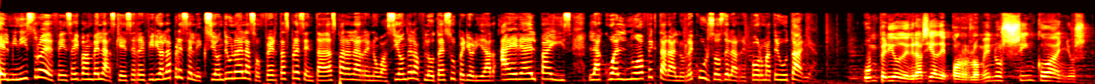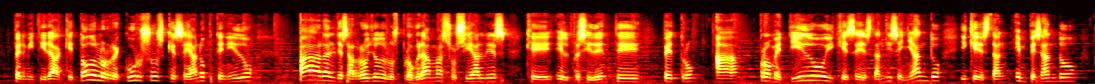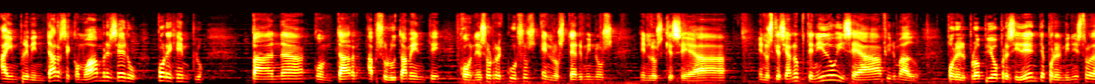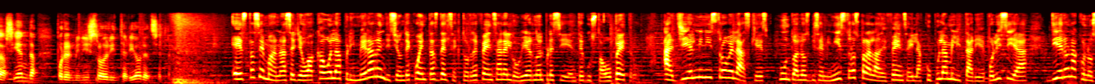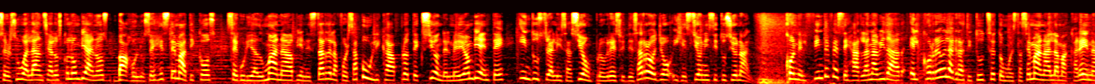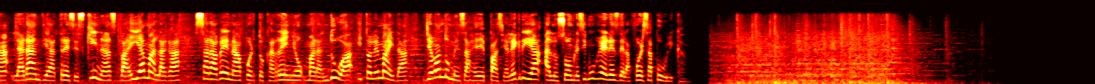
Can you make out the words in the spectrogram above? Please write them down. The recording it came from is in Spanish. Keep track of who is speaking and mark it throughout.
Speaker 1: El ministro de Defensa Iván Velázquez se refirió a la preselección de una de las ofertas presentadas para la renovación de la flota de superioridad aérea del país, la cual no afectará los recursos de la reforma tributaria.
Speaker 2: Un periodo de gracia de por lo menos cinco años permitirá que todos los recursos que se han obtenido para el desarrollo de los programas sociales que el presidente Petro ha prometido y que se están diseñando y que están empezando a implementarse como hambre cero, por ejemplo, van a contar absolutamente con esos recursos en los términos en los que se, ha, en los que se han obtenido y se ha firmado por el propio presidente, por el ministro de Hacienda, por el ministro del Interior, etcétera.
Speaker 1: Esta semana se llevó a cabo la primera rendición de cuentas del sector defensa en el gobierno del presidente Gustavo Petro. Allí el ministro Velázquez, junto a los viceministros para la defensa y la cúpula militar y de policía, dieron a conocer su balance a los colombianos bajo los ejes temáticos seguridad humana, bienestar de la fuerza pública, protección del medio ambiente, industrialización, progreso y desarrollo y gestión institucional. Con el fin de festejar la Navidad, el Correo de la Gratitud se tomó esta semana La Macarena, La Arandia, Tres Esquinas, Bahía Málaga, Saravena, Puerto Carreño, Marandúa y Tolemaida, llevando un mensaje de paz y alegría a los hombres y mujeres de la fuerza pública.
